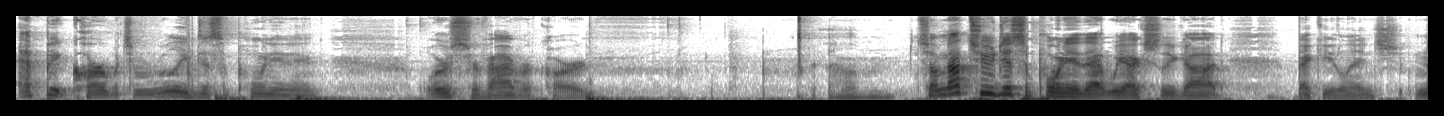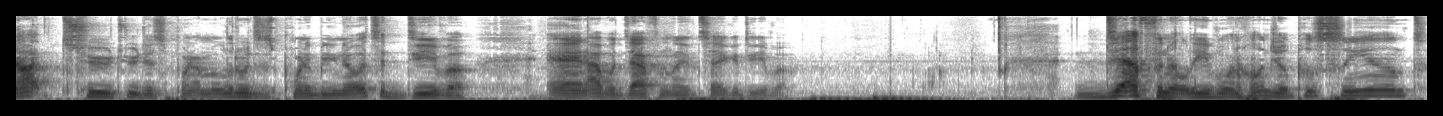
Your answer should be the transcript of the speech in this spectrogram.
epic card, which I'm really disappointed in, or survivor card. Um, so I'm not too disappointed that we actually got Becky Lynch. Not too too disappointed. I'm a little disappointed, but you know it's a diva, and I would definitely take a diva. Definitely 100%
